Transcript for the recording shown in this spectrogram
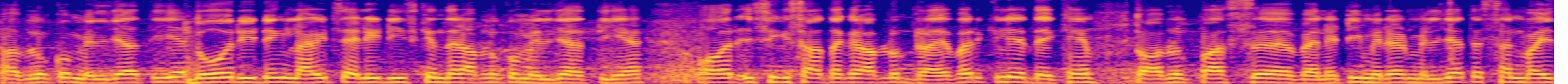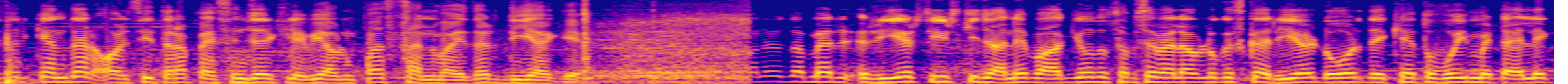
आप लोग को मिल जाती है। दो रीडिंग लाइट्स एल के अंदर आप लोग को मिल जाती हैं। और इसी के साथ अगर आप लोग ड्राइवर के लिए देखें तो आप लोग पास वैनिटी मिरर मिल जाते हैं सनवाइज़र के अंदर, और इसी तरह पैसेंजर लिए भी लोग पास सनवाइज़र दिया गया। जब मैं रियर सीट्स की जाने आ गया हूँ तो सबसे पहले आप लोग इसका रियर डोर देखें तो वही मेटेलिक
